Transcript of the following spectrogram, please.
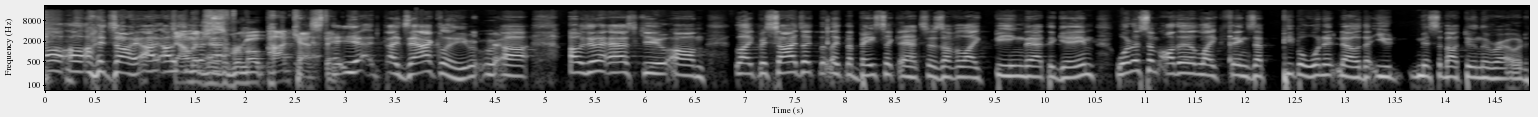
Oh, oh sorry. I, I Challenges gonna, of remote podcasting. Yeah, exactly. Uh, I was gonna ask you, um, like besides like the, like the basic answers of like being there at the game, what are some other like things that people wouldn't know that you miss about doing the road?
